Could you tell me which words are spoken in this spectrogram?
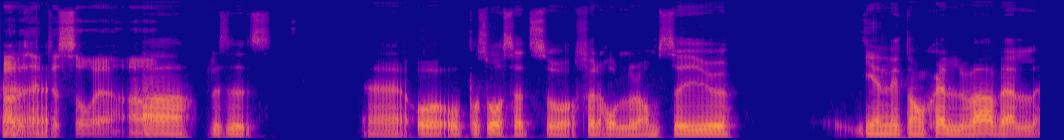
Ja, du Eh, tänkte så ja. Ja, ja. precis. Eh, och, och på så sätt så förhåller de sig ju enligt dem själva väl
